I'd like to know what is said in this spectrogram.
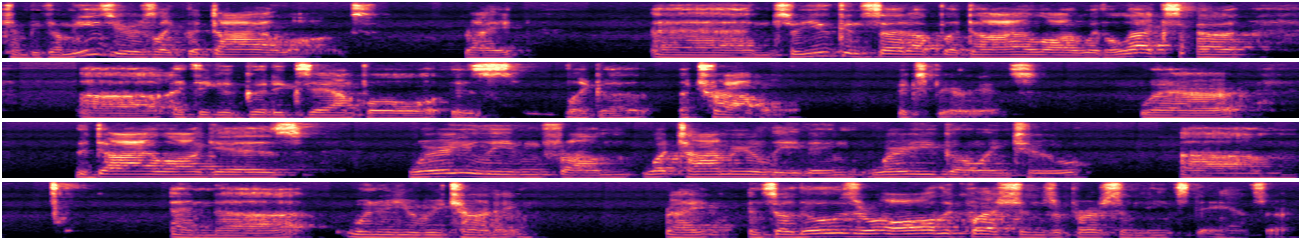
can become easier is like the dialogues, right? And so you can set up a dialogue with Alexa. Uh, I think a good example is like a, a travel experience where the dialogue is where are you leaving from, what time are you leaving, where are you going to, um, and uh, when are you returning right? And so those are all the questions a person needs to answer.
